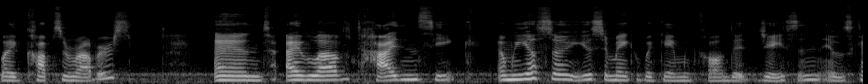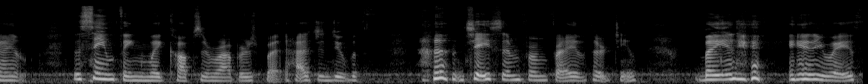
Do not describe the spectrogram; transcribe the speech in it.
like cops and robbers. And I loved hide and seek. And we also used to make up a game, we called it Jason. It was kind of the same thing like cops and robbers, but had to do with Jason from Friday the 13th. But anyways,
